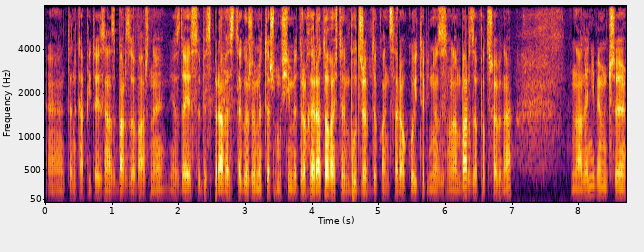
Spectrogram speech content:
e, ten kapitał jest dla nas bardzo ważny. Ja zdaję sobie sprawę z tego, że my też musimy trochę ratować ten budżet do końca roku i te pieniądze są nam bardzo potrzebne. No ale nie wiem, czy,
